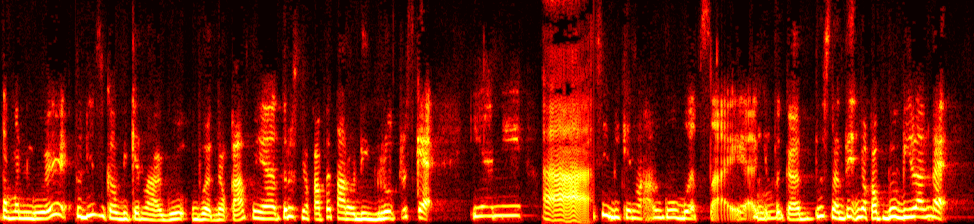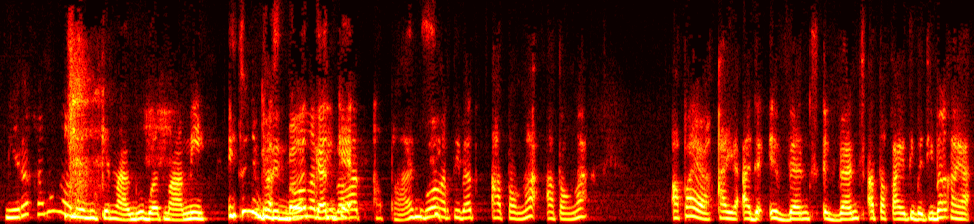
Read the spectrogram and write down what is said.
temen gue tuh dia suka bikin lagu buat nyokapnya terus nyokapnya taruh di grup terus kayak iya nih ah, sih bikin lagu buat saya? Hmm. gitu kan. Terus nanti nyokap gue bilang kayak Mira kamu nggak mau bikin lagu buat mami? Itu nyebelin banget kan kayak banget. apaan gue ngerti banget. Atau enggak atau enggak apa ya kayak ada events events atau kayak tiba-tiba kayak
